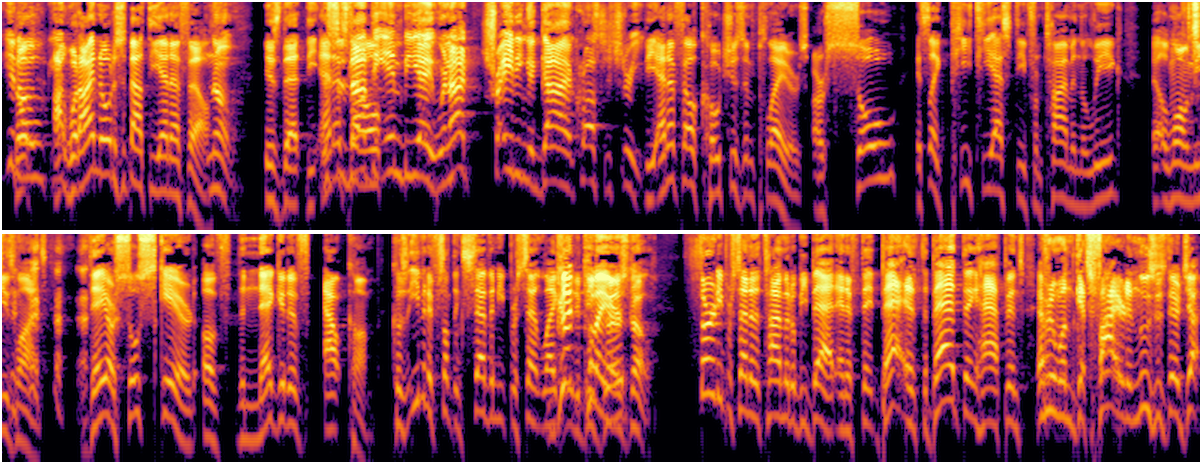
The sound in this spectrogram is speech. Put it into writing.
you So, know I, what I notice about the NFL, no. is that the This NFL is not the NBA. We're not trading a guy across the street. the NFL coaches and players are so it's like PTSD from time in the league along these lines. they are so scared of the negative outcome because even if something's seventy percent likely to Good be players, good, though. Thirty percent of the time it'll be bad, and if they bad, if the bad thing happens, everyone gets fired and loses their job.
